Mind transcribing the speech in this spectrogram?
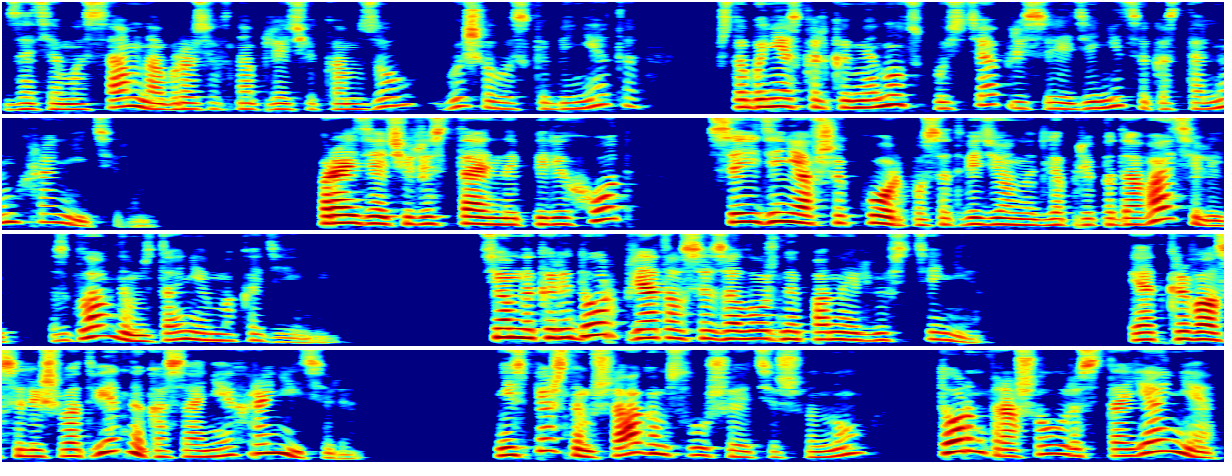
Затем и сам, набросив на плечи камзол, вышел из кабинета, чтобы несколько минут спустя присоединиться к остальным хранителям. Пройдя через тайный переход, соединявший корпус, отведенный для преподавателей, с главным зданием Академии. Темный коридор прятался за ложной панелью в стене и открывался лишь в ответ на касание хранителя. Неспешным шагом, слушая тишину, Торн прошел расстояние,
